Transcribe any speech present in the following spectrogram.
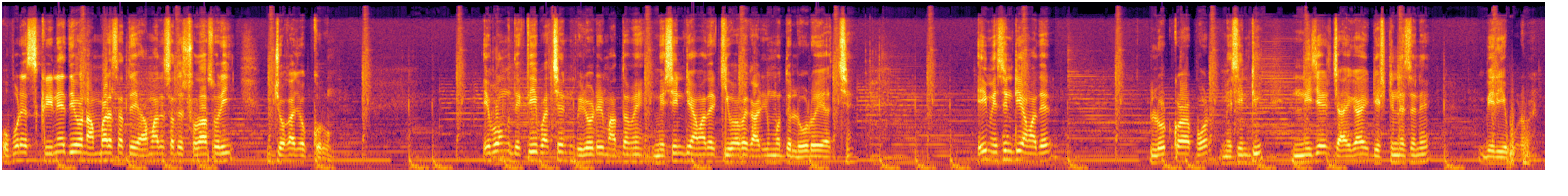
উপরে স্ক্রিনে দেওয়া নাম্বারের সাথে আমাদের সাথে সরাসরি যোগাযোগ করুন। এবং দেখতেই পাচ্ছেন ভিডিওটির মাধ্যমে মেশিনটি আমাদের কীভাবে গাড়ির মধ্যে লোড হয়ে যাচ্ছে। এই মেশিনটি আমাদের লোড করার পর মেশিনটি নিজের জায়গায় ডেস্টিনেশনে বেরিয়ে পড়বে।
